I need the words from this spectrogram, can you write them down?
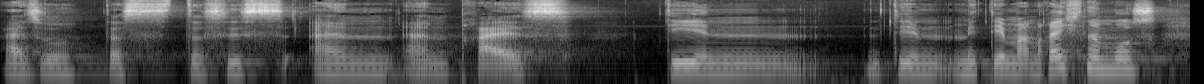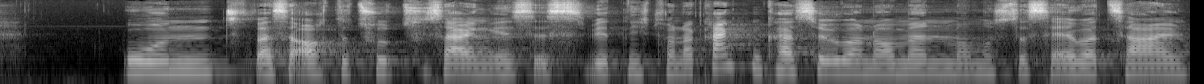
also das, das ist ein, ein Preis, den, den, mit dem man rechnen muss. Und was auch dazu zu sagen ist, es wird nicht von der Krankenkasse übernommen, man muss das selber zahlen.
